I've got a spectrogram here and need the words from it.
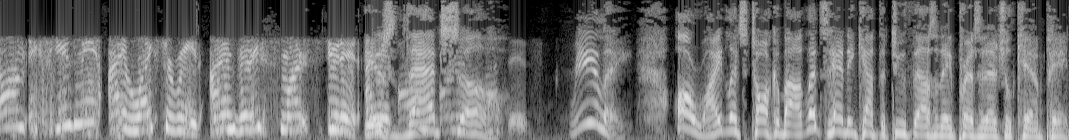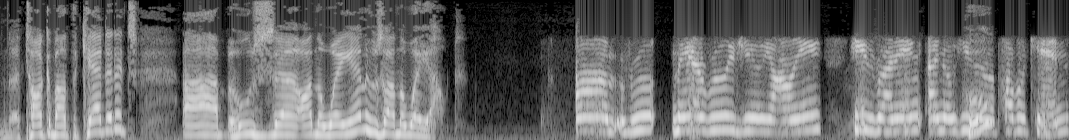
Um, excuse me, I like to read. I am a very smart student. I Is that so? classes. Really? All right, let's talk about, let's handicap the 2008 presidential campaign. Uh, talk about the candidates, uh, who's uh, on the way in, who's on the way out. Um, Ru Mayor Rudy Giuliani, he's running. I know he's Who? a Republican.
